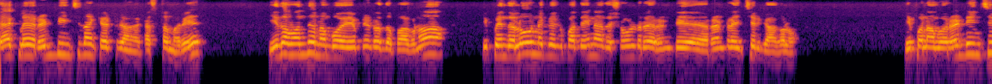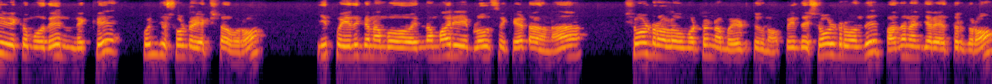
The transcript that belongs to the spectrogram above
பேக்கில் ரெண்டு இன்ச்சு தான் கேட்டிருக்காங்க கஸ்டமரு இதை வந்து நம்ம எப்படின்றத பார்க்கணும். இப்போ இந்த லோ நெக்குக்கு பார்த்தீங்கன்னா அந்த ஷோல்டரு ரெண்டு ரெண்டரை இன்ச்சு இருக்கு அகலம். இப்போ நம்ம ரெண்டு இன்ச்சு வைக்கும் போது நெக்கு கொஞ்சம் ஷோல்டர் எக்ஸ்ட்ரா வரும். இப்போ இதுக்கு நம்ம இந்த மாதிரி ப்ளவுஸு கேட்டாங்கன்னா ஷோல்டர் அளவு மட்டும் நம்ம எடுத்துக்கணும். இப்போ இந்த ஷோல்டர் வந்து பதினஞ்சரை எடுத்துருக்குறோம்.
